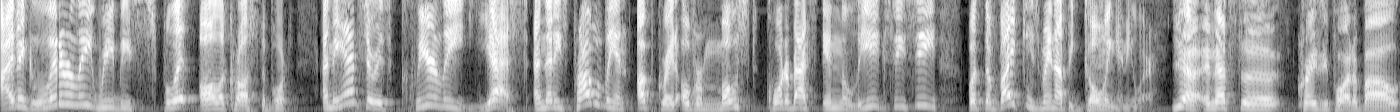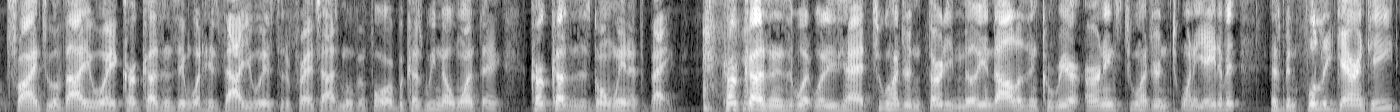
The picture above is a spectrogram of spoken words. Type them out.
I think literally we'd be split all across the board. And the answer is clearly yes. And that he's probably an upgrade over most quarterbacks in the league, CC. But the Vikings may not be going anywhere. Yeah, and that's the crazy part about trying to evaluate Kirk Cousins and what his value is to the franchise moving forward. Because we know one thing: Kirk Cousins is going to win at the bank. Kirk Cousins, what, what he's had, two hundred and thirty million dollars in career earnings, two hundred and twenty-eight of it has been fully guaranteed.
